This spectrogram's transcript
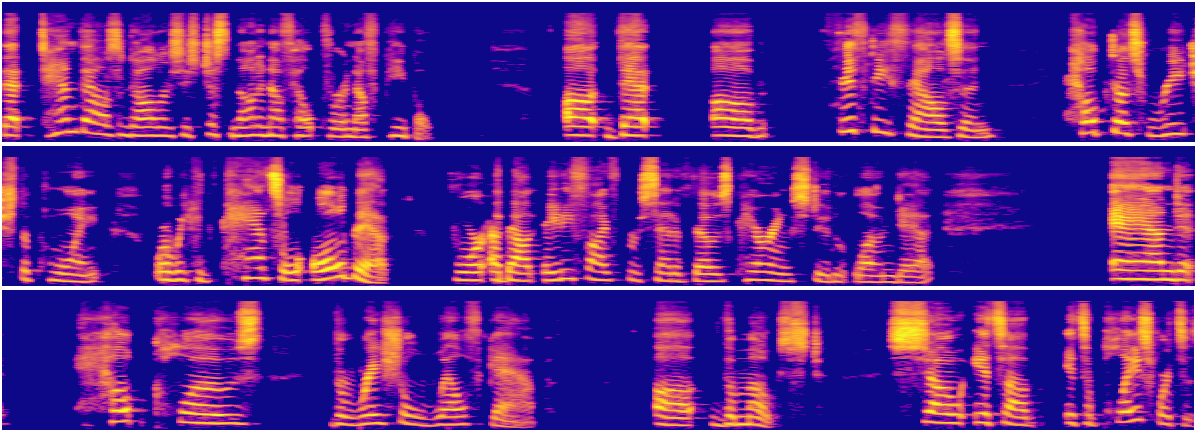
that $10,000 is just not enough help for enough people. Uh, that um, 50,000 helped us reach the point where we could cancel all debt for about 85% of those carrying student loan debt and help close the racial wealth gap uh, the most. So it's a it's a place where it's a,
